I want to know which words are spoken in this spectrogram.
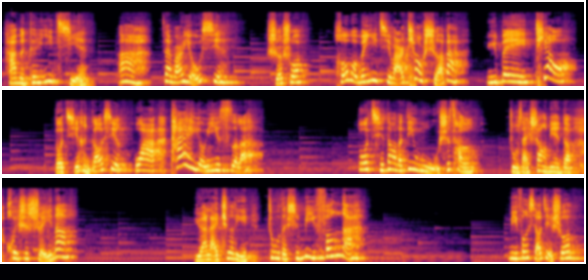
他们跟一起啊，在玩游戏。蛇说：“和我们一起玩跳蛇吧，预备跳！”多奇很高兴，哇，太有意思了。多奇到了第五十层，住在上面的会是谁呢？原来这里住的是蜜蜂啊！蜜蜂小姐说：“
